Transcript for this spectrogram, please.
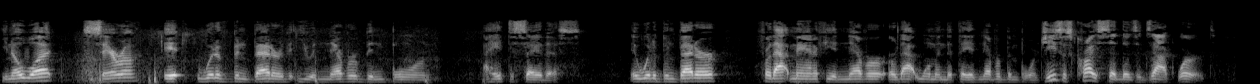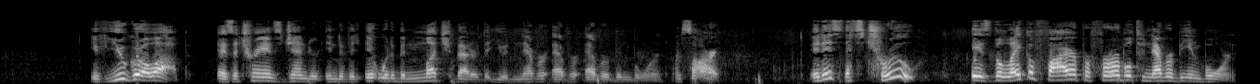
You know what, Sarah? It would have been better that you had never been born. I hate to say this. It would have been better for that man if he had never, or that woman, that they had never been born. Jesus Christ said those exact words. If you grow up as a transgendered individual, it would have been much better that you had never, ever, ever been born. I'm sorry. It is, that's true. Is the lake of fire preferable to never being born?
